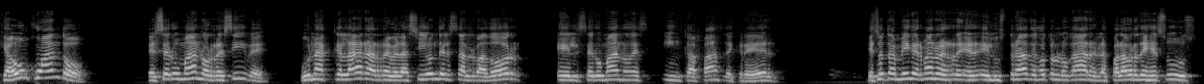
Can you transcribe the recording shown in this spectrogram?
Que aun cuando el ser humano recibe una clara revelación del Salvador, el ser humano es incapaz de creer. Esto también, hermano, es ilustrado en otro lugar, en las palabras de Jesús,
